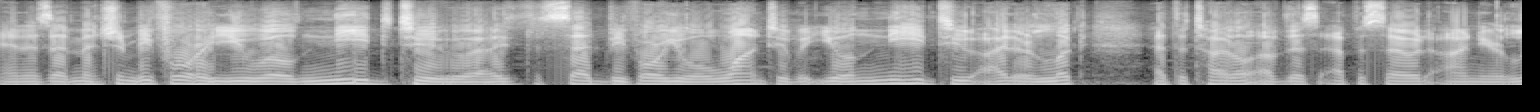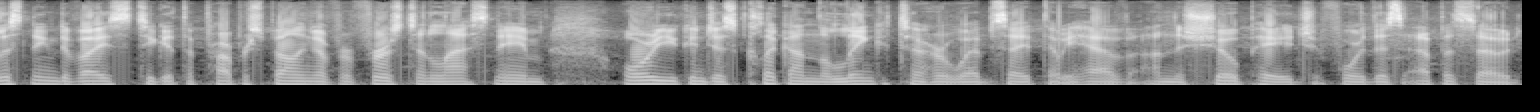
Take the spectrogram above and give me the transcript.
And as I mentioned before, you will need to, I said before you will want to, but you will need to either look at the title of this episode on your listening device to get the proper spelling of her first and last name, or you can just click on the link to her website that we have on the show page for this episode.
